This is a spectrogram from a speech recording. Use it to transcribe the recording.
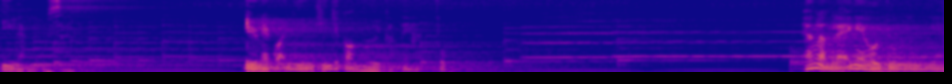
yên lặng ngủ say. Điều này quả nhiên khiến cho con người cảm thấy hạnh phúc. Hắn lặng lẽ nghe hồi chuông ngân nga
